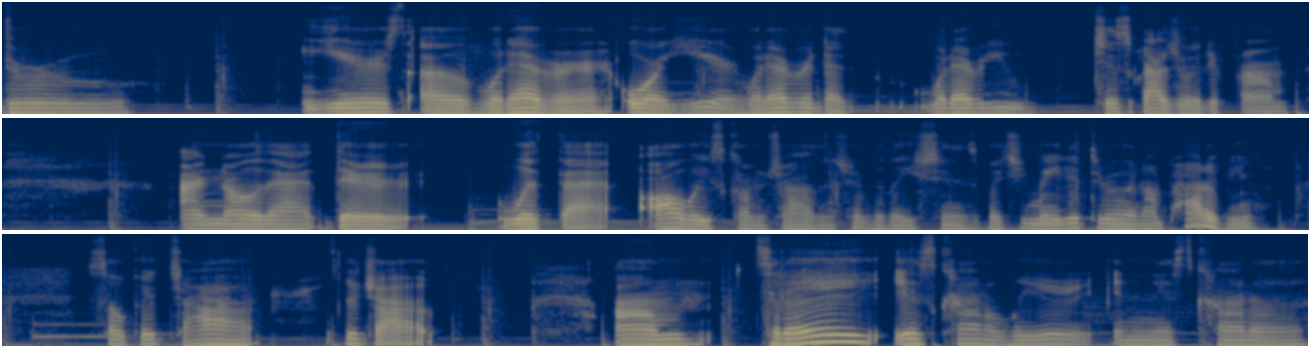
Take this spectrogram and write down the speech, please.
through years of whatever or a year, whatever that whatever you just graduated from, I know that there with that always come trials and tribulations, but you made it through and I'm proud of you. So good job. Good job. Um today is kind of weird and it's kind of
